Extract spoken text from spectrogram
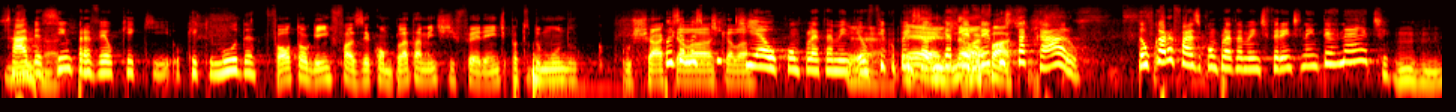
Sabe assim, para ver o que, que, o que, que muda? Falta alguém fazer completamente diferente para todo mundo puxar Pois é, aquela. mas o que, aquela... que é o completamente? Eu É. fico pensando É, que a não, TV é custa caro. Então o cara faz o completamente diferente na internet. Uhum.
